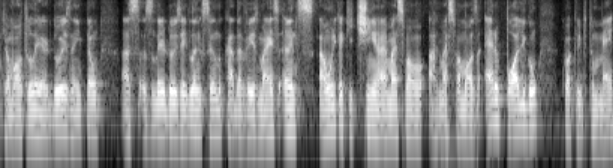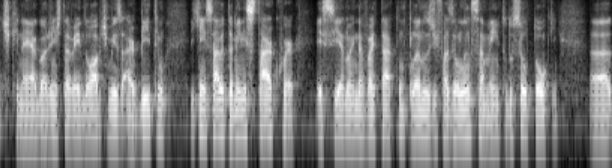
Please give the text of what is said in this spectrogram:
que é uma outra Layer 2, né? Então as, as Layer 2 aí lançando cada vez mais. Antes, a única que tinha, a mais, a mais famosa, era o Polygon, com a CryptoMatic, né? Agora a gente está vendo Optimus, Arbitrum e quem sabe também Starkware. Esse ano ainda vai estar tá com planos de fazer o lançamento do seu token. Uh,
